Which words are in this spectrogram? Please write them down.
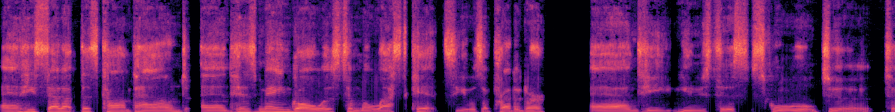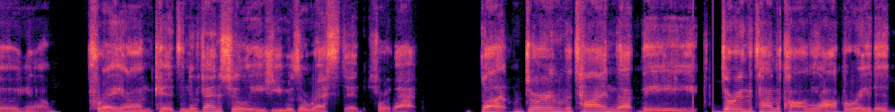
And he set up this compound, and his main goal was to molest kids. He was a predator and he used his school to to you know prey on kids and eventually he was arrested for that. But during the time that the during the time the colony operated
